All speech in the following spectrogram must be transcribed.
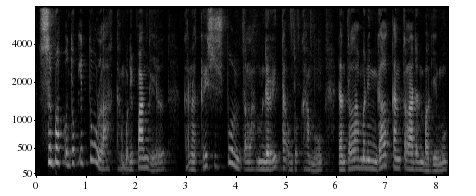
Sebab untuk itulah kamu dipanggil karena Kristus pun telah menderita untuk kamu dan telah meninggalkan teladan bagimu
